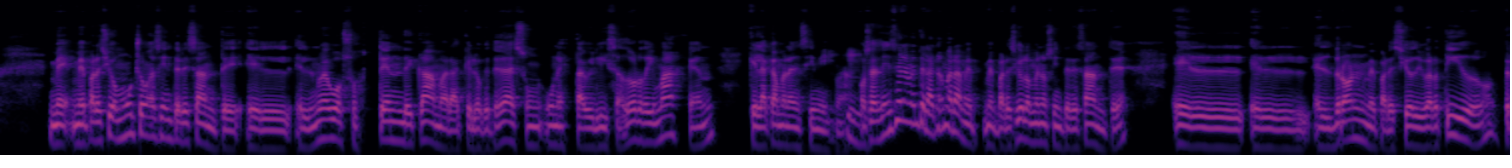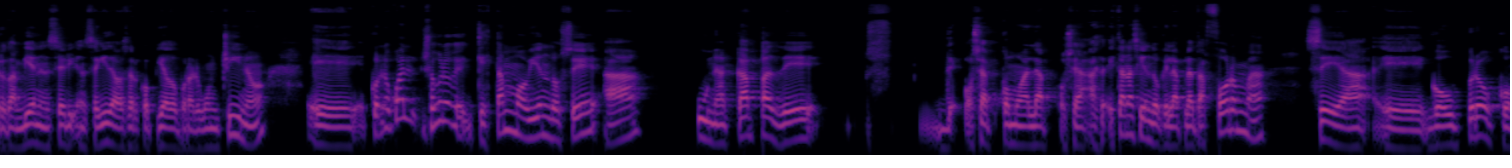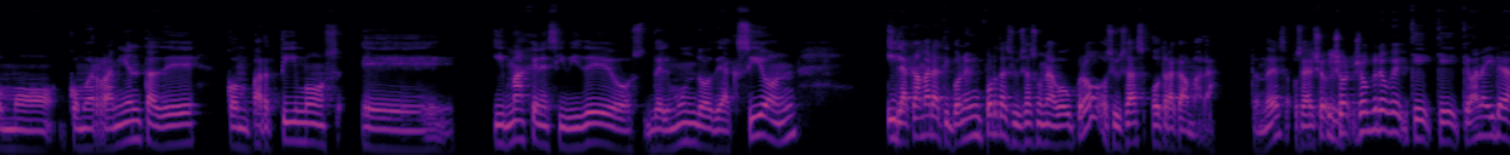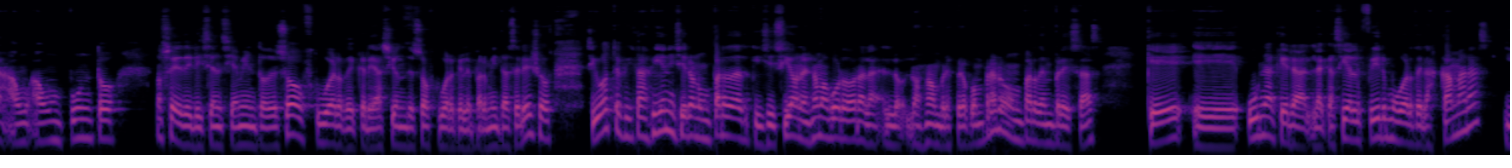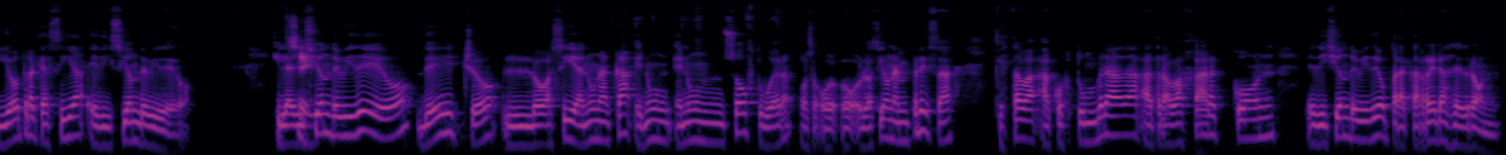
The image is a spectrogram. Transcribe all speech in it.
me, pareció mucho más interesante el, nuevo sostén de cámara, que lo que te da es un, estabilizador de imagen, que la cámara en sí misma. Mm. O sea, sinceramente la cámara me, pareció lo menos interesante. El, el, dron me pareció divertido, pero también en serio, enseguida va a ser copiado por algún chino. Eh, con lo cual, yo creo que, están moviéndose a una capa de, de, o sea, como a la, o sea, están haciendo que la plataforma sea eh, GoPro como, como, herramienta de compartimos eh, imágenes y videos del mundo de acción y la cámara tipo no me importa si usas una GoPro o si usas otra cámara. ¿Entendés? O sea, yo, yo, yo creo que, que, que, van a ir a un, a un punto no sé, de licenciamiento de software, de creación de software que le permita hacer ellos. Si vos te fijas bien, hicieron un par de adquisiciones, no me acuerdo ahora los nombres, pero compraron un par de empresas que eh, una que era la que hacía el firmware de las cámaras y otra que hacía edición de video. Y la edición de video, de hecho, lo hacía en, una, en, un, en un software, o, lo hacía una empresa que estaba acostumbrada a trabajar con edición de video para carreras de dron.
